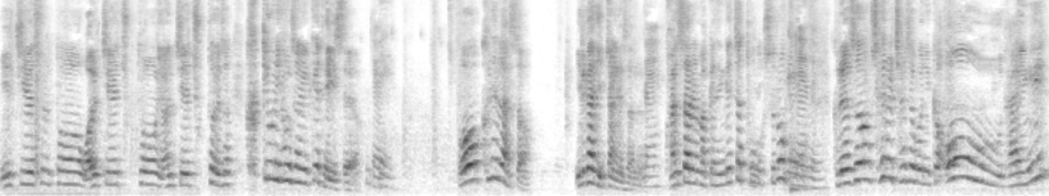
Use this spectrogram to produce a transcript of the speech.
일지의 술토, 월지의 축토, 연지의 축토에서 흑기운이 형성이 꽤 돼 있어요. 네. 네. 어 큰일 났어. 일간 입장에서는 네. 관살을 맞게 생겼죠 토국수로. 네. 네네. 그래서 쇠를 찾아보니까 오 다행히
